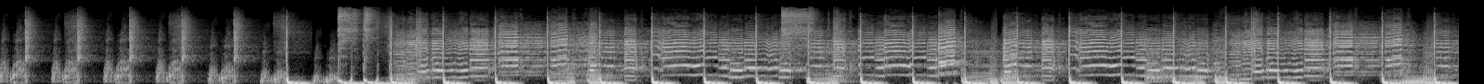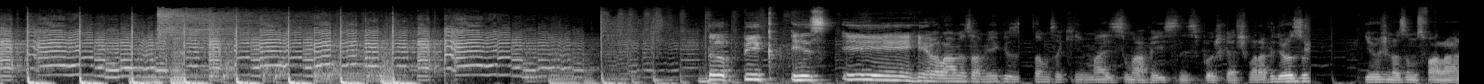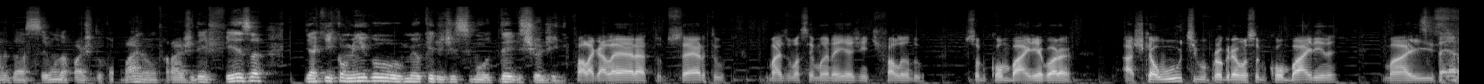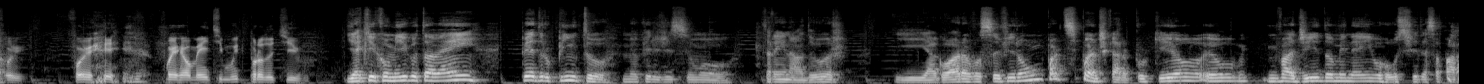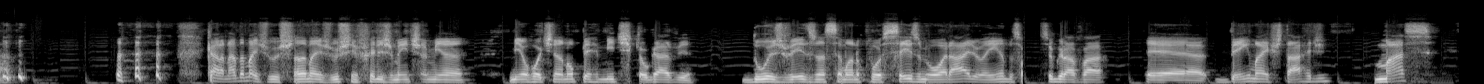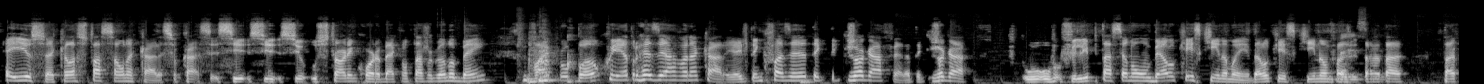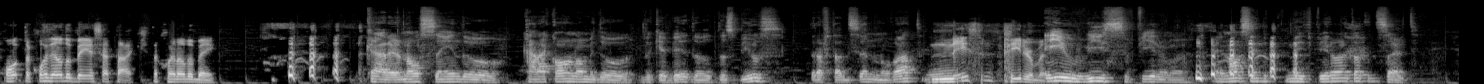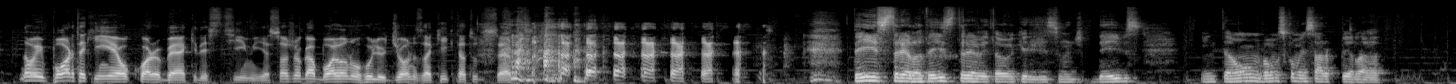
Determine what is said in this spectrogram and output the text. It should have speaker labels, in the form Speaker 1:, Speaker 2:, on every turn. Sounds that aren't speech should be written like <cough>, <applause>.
Speaker 1: The pick is in! Olá, meus amigos, estamos aqui mais uma vez nesse podcast maravilhoso. E hoje nós vamos falar da segunda parte do Combine, vamos falar de defesa. E aqui comigo, meu queridíssimo Davis Chiodini.
Speaker 2: Fala galera, tudo certo? Mais uma semana aí a gente falando sobre Combine. Agora, acho que é o último programa sobre Combine, né? Mas
Speaker 1: Espero.
Speaker 2: foi, foi, <laughs> foi realmente muito produtivo.
Speaker 1: E aqui comigo também, Pedro Pinto, meu queridíssimo treinador. E agora você virou um participante, cara, porque eu, eu invadi e dominei o host dessa parada. <laughs>
Speaker 3: Cara, nada mais justo, nada mais justo. Infelizmente, a minha, minha rotina não permite que eu grave duas vezes na semana por vocês, o meu horário ainda, só consigo gravar é, bem mais tarde. Mas é isso, é aquela situação, né, cara? Se o, ca- se, se, se, se o starting quarterback não tá jogando bem, vai pro <laughs> banco e entra o reserva, né, cara? E aí ele tem que fazer, tem, que- tem que jogar, fera, tem que jogar. O, o Felipe tá sendo um belo Case Keenum aí, belo Case Keenum, faz, tá, tá, tá, tá coordenando bem esse ataque, tá coordenando bem. <laughs>
Speaker 1: cara, eu não sendo. Cara, qual é o nome do, do QB do- dos Bills? Draftado esse ano, novato?
Speaker 3: Nathan Peterman.
Speaker 1: Eu, isso, Peterman. Eu não sendo <laughs> Nate Peterman, tá tudo certo.
Speaker 2: Não importa quem é o quarterback desse time, é só jogar bola no Julio Jones aqui que tá tudo certo. <laughs>
Speaker 1: Tem estrela, tem estrela, então, meu queridíssimo Davis. Então, vamos começar pela,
